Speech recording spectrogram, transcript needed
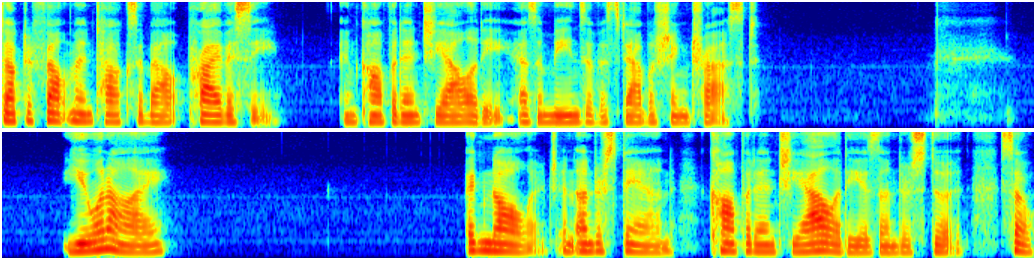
Dr. Feltman talks about privacy and confidentiality as a means of establishing trust. You and I acknowledge and understand confidentiality is understood. So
